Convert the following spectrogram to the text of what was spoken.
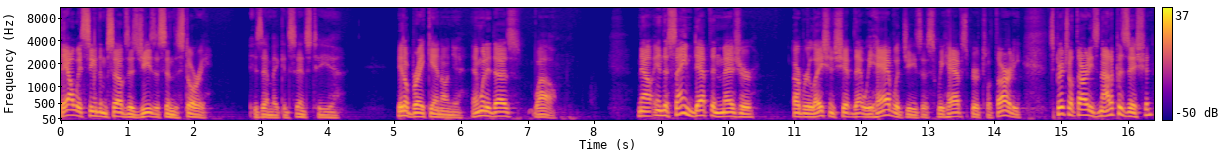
they always see themselves as Jesus in the story. Is that making sense to you? It'll break in on you. And when it does, wow. Now, in the same depth and measure of relationship that we have with Jesus, we have spiritual authority. Spiritual authority is not a position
